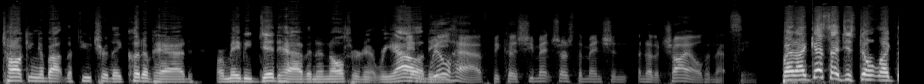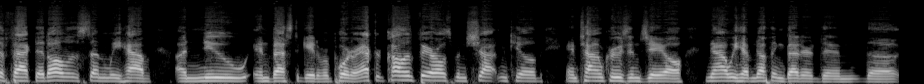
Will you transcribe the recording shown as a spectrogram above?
talking about the future they could have had or maybe did have in an alternate reality. And will have because she meant, starts to mention another child in that scene. But I guess I just don't like the fact that all of a sudden we have a new investigative reporter. After Colin Farrell's been shot and killed and Tom Cruise in jail, now we have nothing better than the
